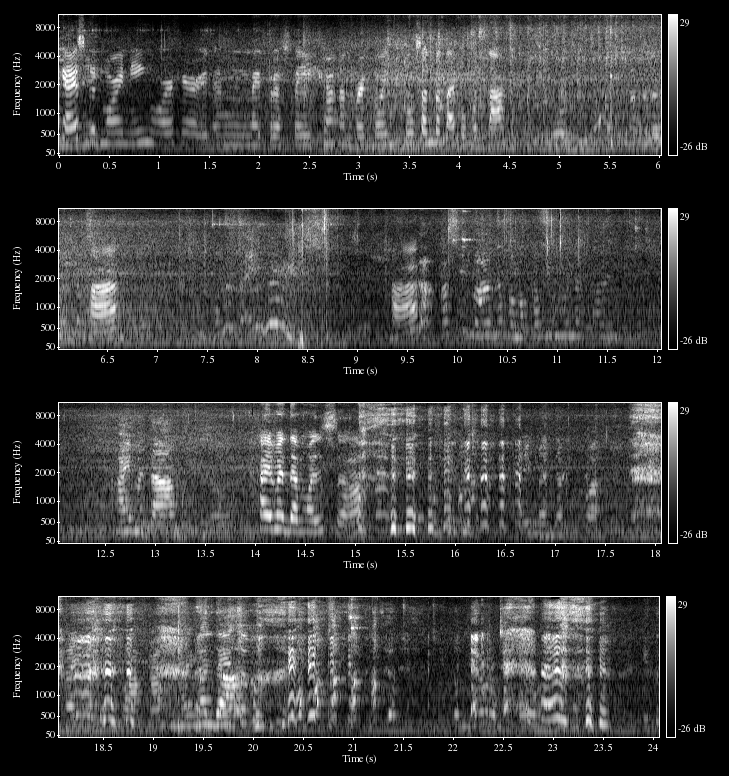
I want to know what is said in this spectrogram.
Hi guys, good morning. We're here in a metro station and we're going to... Saan ba tayo pupunta? Ha? Ha? Kasi maaga pa, magkape muna tayo. Hi, madam. Hi madam also. Hi, madam pa. Hi, madam pa ka. Hi, madam. Ito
